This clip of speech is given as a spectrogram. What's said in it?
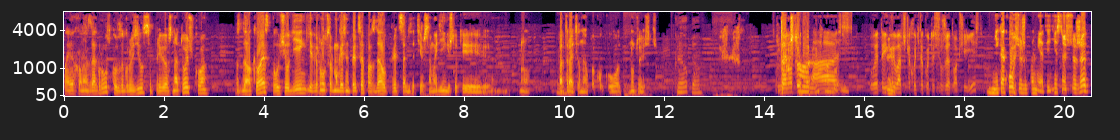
поехал на загрузку, загрузился, привез на точку, сдал квест, получил деньги, вернулся в магазин прицепа, сдал прицеп за те же самые деньги, что ты ну, потратил на его покупку. Вот. Ну, то есть... Клево, клево. Так ну, что... А у этой игры вообще хоть какой-то сюжет вообще есть? Никакого сюжета нет. Единственный сюжет,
